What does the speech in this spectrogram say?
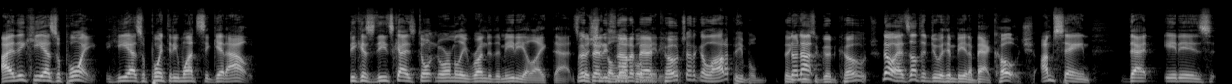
I think he has a point. He has a point that he wants to get out because these guys don't normally run to the media like that. But then he's not a bad media. coach. I think a lot of people think no, not, he's a good coach. No, it has nothing to do with him being a bad coach. I'm saying that it is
